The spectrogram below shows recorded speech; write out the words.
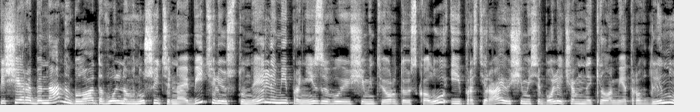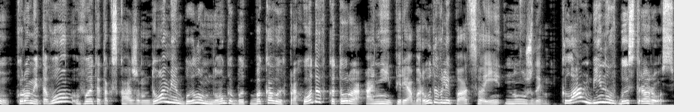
Пещера Бенана была довольно внушительной обителью с туннелями, пронизывающими твердую скалу и простирающимися более чем на километр в длину. Кроме того, в это, так скажем, доме было много боковых проходов, которые они переоборудовали под свои нужды. Клан Бинов быстро рос.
